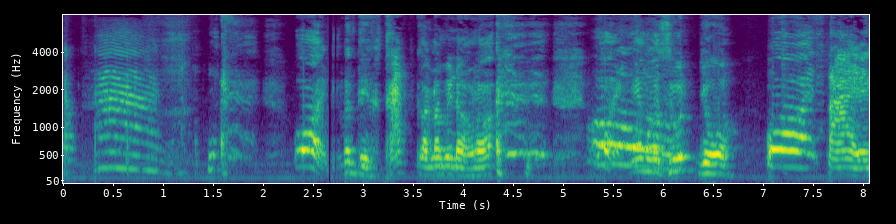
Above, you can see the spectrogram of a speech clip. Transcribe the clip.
บอกห่านโอ้ย มันถึงคัดก่อนเนาะพี่น้องเนาะ โอ้ยยังมาสุดอยู่ โอ้ย ตายเลย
